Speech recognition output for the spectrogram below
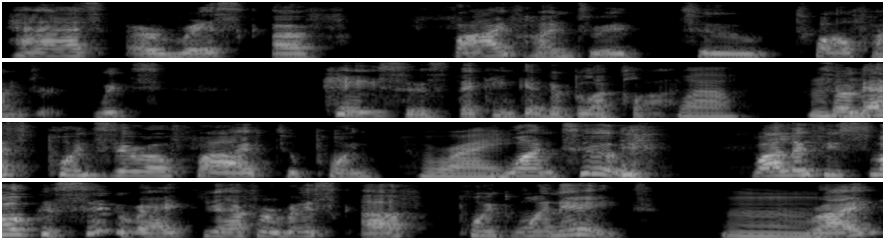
has a risk of 500 to 1200, which cases they can get a blood clot. Wow. Mm-hmm. So that's 0.05 to 0.12. Right. While if you smoke a cigarette, you have a risk of 0.18, Mm. right?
